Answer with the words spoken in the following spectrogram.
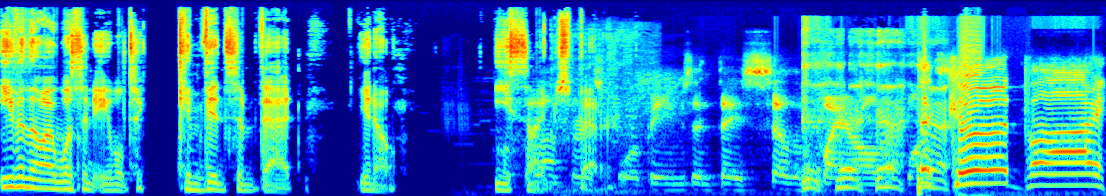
even though I wasn't able to convince him that, you know, East Side was better. Four beams and they seldom fire all at once. Goodbye.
